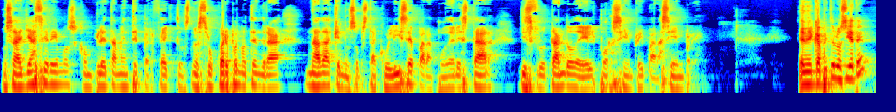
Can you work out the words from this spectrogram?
O sea, ya seremos completamente perfectos. Nuestro cuerpo no tendrá nada que nos obstaculice para poder estar disfrutando de Él por siempre y para siempre. En el capítulo 7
